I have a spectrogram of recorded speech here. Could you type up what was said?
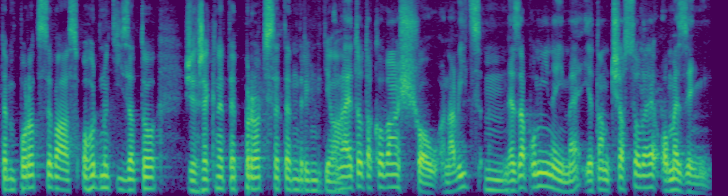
Ten poradce vás ohodnotí za to, že řeknete, proč se ten drink dělá. Ona je to taková show a navíc hmm. nezapomínejme, je tam časové omezení.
